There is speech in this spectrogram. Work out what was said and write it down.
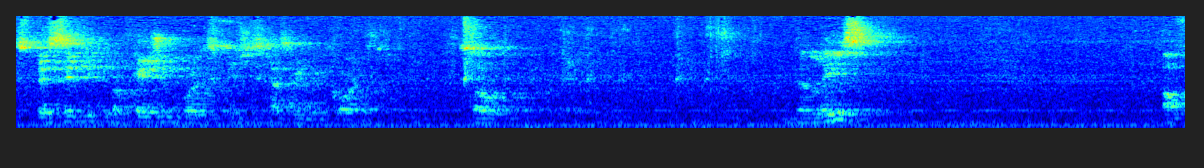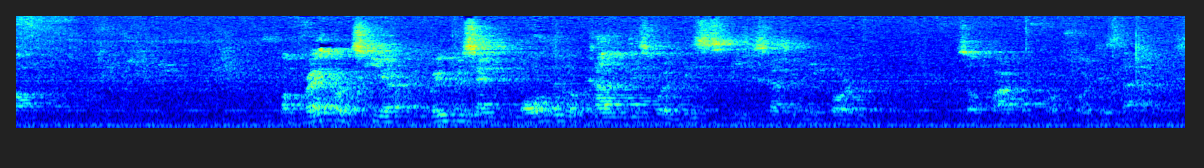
specific location where the species has been recorded. So the list of, of records here represent all the localities where this species has been recorded so far for, for this database.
